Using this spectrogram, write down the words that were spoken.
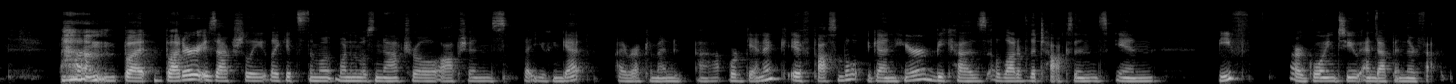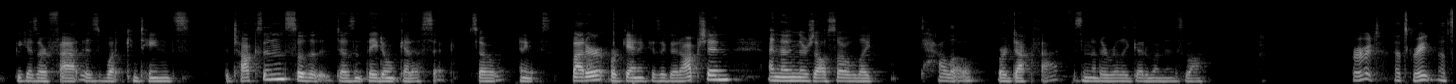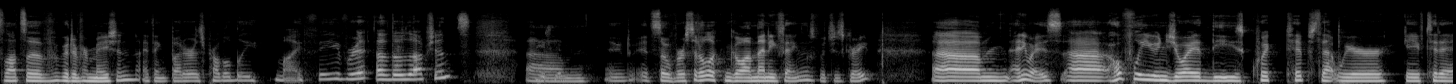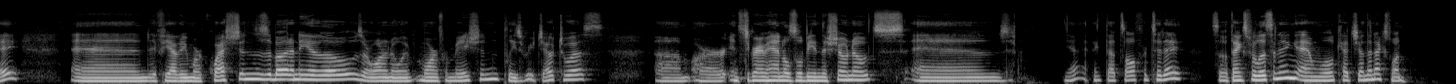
Um, but butter is actually like it's the mo- one of the most natural options that you can get. I recommend uh, organic if possible. Again, here because a lot of the toxins in beef are going to end up in their fat because our fat is what contains the toxins, so that it doesn't they don't get us sick. So, anyways, butter organic is a good option, and then there's also like tallow or duck fat is another really good one as well. Perfect. That's great. That's lots of good information. I think butter is probably my favorite of those options. Um, it's so versatile. It can go on many things, which is great. Um, anyways, uh, hopefully you enjoyed these quick tips that we gave today. And if you have any more questions about any of those or want to know more information, please reach out to us. Um, our Instagram handles will be in the show notes. And yeah, I think that's all for today. So thanks for listening, and we'll catch you on the next one.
